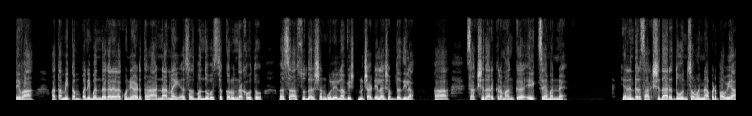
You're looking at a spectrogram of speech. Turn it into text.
तेव्हा आता मी कंपनी बंद करायला कोणी अडथळा आणणार नाही असाच बंदोबस्त करून दाखवतो असा सुदर्शन घुलेनं विष्णू चाटेला शब्द दिला. हा साक्षीदार क्रमांक एकचे म्हणणं आहे. यानंतर साक्षीदार दोनचं म्हणणं आपण पाहूया.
